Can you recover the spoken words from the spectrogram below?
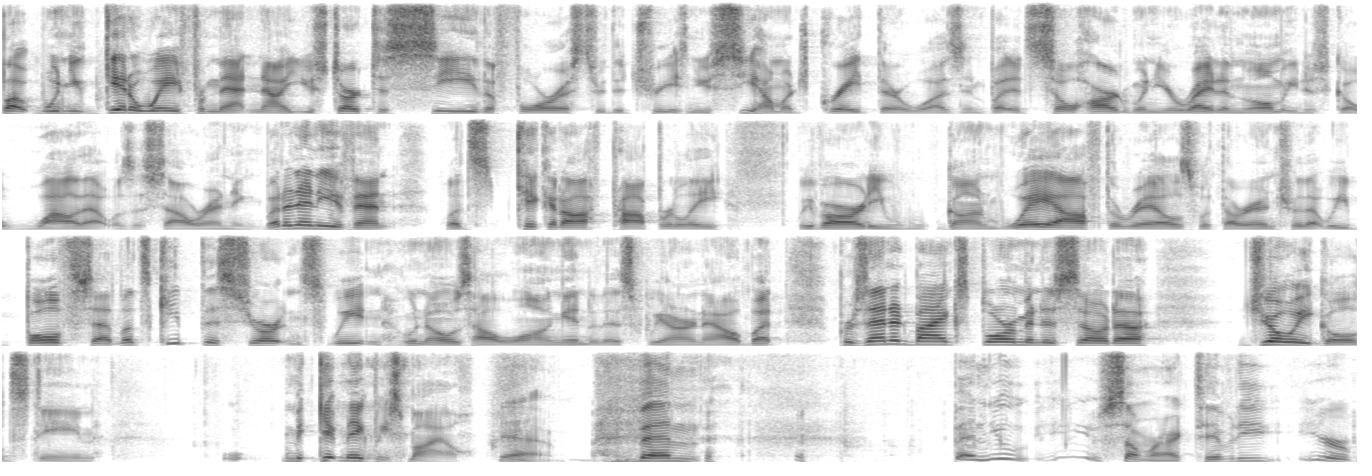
but when you get away from that now, you start to see the forest through the trees, and you see how much great there was. And but it's so hard when you're right in the moment. You just go, "Wow, that was a sour ending." But in any event, let's kick it off properly. We've already gone way off the rails with our intro that we both said. Let's keep this short and sweet, and who knows how long into this we are now. But presented by Explore Minnesota. Joey Goldstein. Make, make me smile. Yeah, Ben. ben, you, you summer activity. You're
